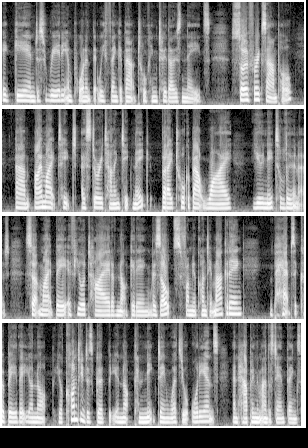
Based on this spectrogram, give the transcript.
again just really important that we think about talking to those needs. So, for example, um, I might teach a storytelling technique, but I talk about why you need to learn it. So, it might be if you're tired of not getting results from your content marketing, perhaps it could be that you're not your content is good, but you're not connecting with your audience and helping them understand things.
